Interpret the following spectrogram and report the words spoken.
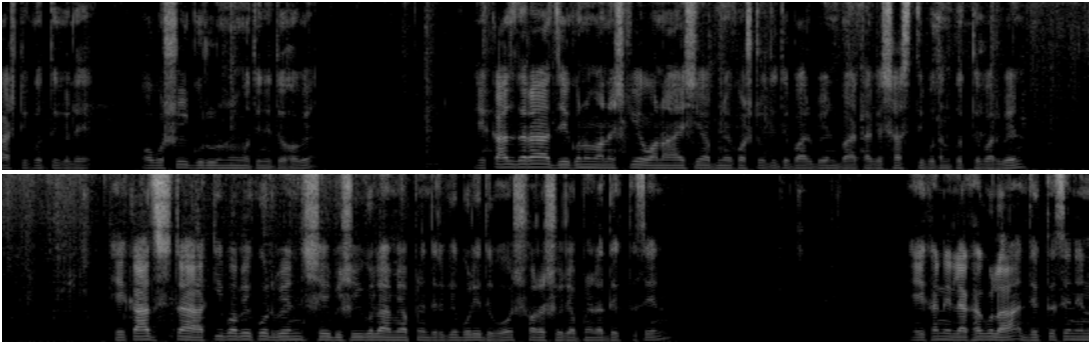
কাজটি করতে গেলে অবশ্যই গুরুর অনুমতি নিতে হবে। এই কাজ দ্বারা যে কোনো মানুষকে অনায়াসে আপনি কষ্ট দিতে পারবেন বা তাকে শাস্তি প্রদান করতে পারবেন। এই কাজটা কীভাবে করবেন সেই বিষয়গুলো আমি আপনাদেরকে বলে দেব। সরাসরি আপনারা দেখতেছেন। এখানে লেখাগুলা দেখতেছেন এন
